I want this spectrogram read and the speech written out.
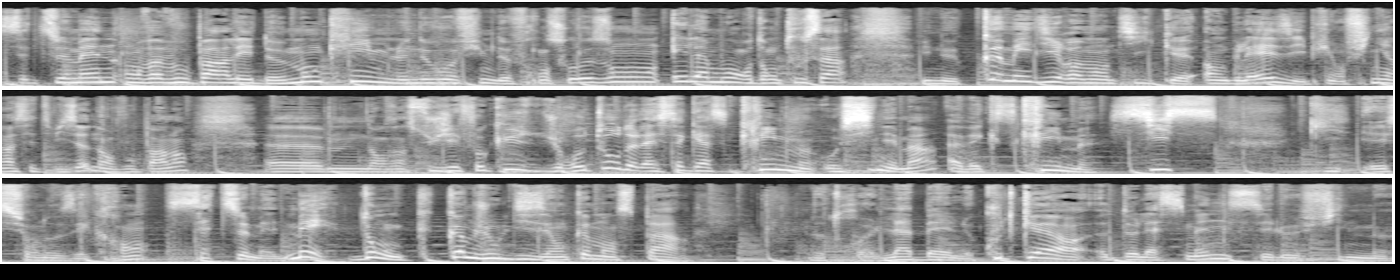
Cette semaine, on va vous parler de Mon Crime, le nouveau film de François Ozon, et l'amour dans tout ça, une comédie romantique anglaise. Et puis on finira cet épisode en vous parlant, euh, dans un sujet focus, du retour de la saga Scream au cinéma, avec Scream 6, qui est sur nos écrans cette semaine. Mais donc, comme je vous le disais, on commence par notre label coup de cœur de la semaine, c'est le film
